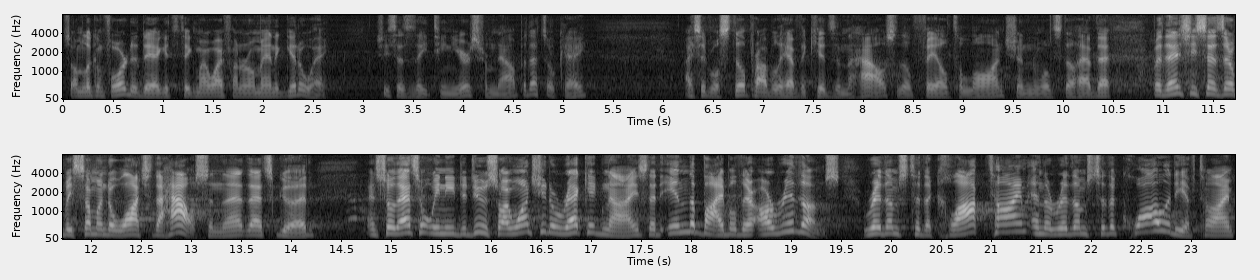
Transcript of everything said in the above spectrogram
So I'm looking forward to the day I get to take my wife on a romantic getaway. She says it's 18 years from now, but that's okay. I said, We'll still probably have the kids in the house. They'll fail to launch, and we'll still have that. But then she says there'll be someone to watch the house, and that, that's good. And so that's what we need to do. So I want you to recognize that in the Bible there are rhythms rhythms to the clock time and the rhythms to the quality of time.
